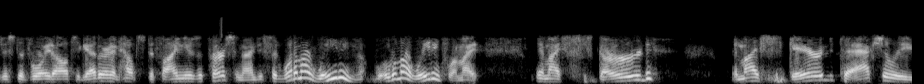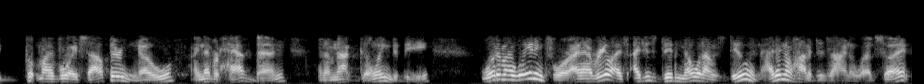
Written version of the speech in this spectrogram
just avoid altogether and it helps define you as a person. I just said, what am I waiting, what am I waiting for? Am I, am I scared? Am I scared to actually put my voice out there? No, I never have been, and I'm not going to be. What am I waiting for? And I realized I just didn't know what I was doing. I didn't know how to design a website.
